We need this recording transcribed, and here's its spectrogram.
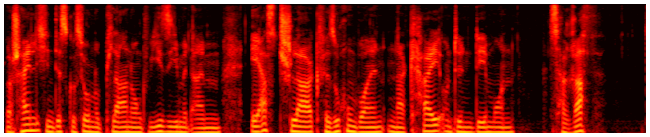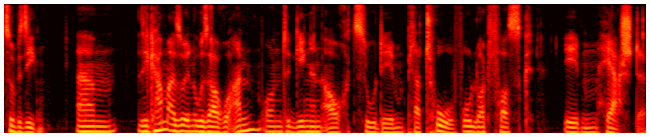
wahrscheinlichen Diskussion und Planung, wie sie mit einem Erstschlag versuchen wollen, Nakai und den Dämon Sarath zu besiegen. Ähm, sie kamen also in Osaru an und gingen auch zu dem Plateau, wo Lord Fosk eben herrschte.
